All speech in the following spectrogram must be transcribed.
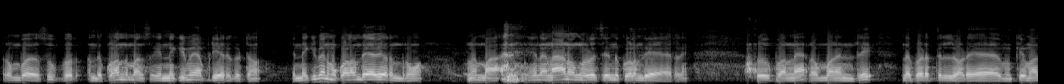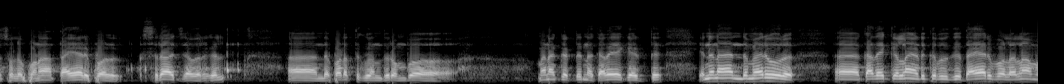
ரொம்ப சூப்பர். அந்த குழந்தை மனசு என்றைக்குமே அப்படியே இருக்கட்டும். என்றைக்குமே நம்ம குழந்தையாவே இருந்துருவோம். ஆமாம் ஏன்னா நானும் உங்களோட சேர்ந்து குழந்தையாயிடுறேன் ப்ரூவ் பண்ணேன். ரொம்ப நன்றி. இந்த படத்தினுடைய முக்கியமாக சொல்ல போனால் தயாரிப்பாளர் சிராஜ் அவர்கள் இந்த படத்துக்கு வந்து ரொம்ப மெனக்கட்டு இந்த கதையை கேட்டு என்னன்னா இந்த மாதிரி ஒரு கதைக்கெல்லாம் எடுக்கிறதுக்கு தயாரிப்பாளர்லாம்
